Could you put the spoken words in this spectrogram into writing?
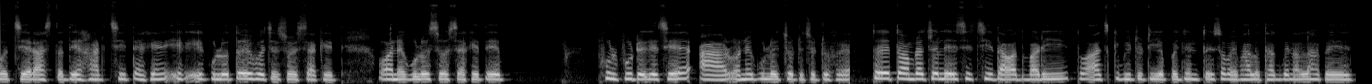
হচ্ছে রাস্তা দিয়ে হাঁটছি, দেখেন এগুলোতেই হচ্ছে সরষা ক্ষেত। অনেকগুলো সরষা ক্ষেতে ফুল ফুটে গেছে, আর অনেকগুলো ছোট ছোট হয়ে তো এই তো আমরা চলে এসেছি দাওয়াত বাড়ি। তো আজকে ভিডিওটি এ পর্যন্তই। সবাই ভালো থাকবেন। আল্লাহ হাফেজ।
